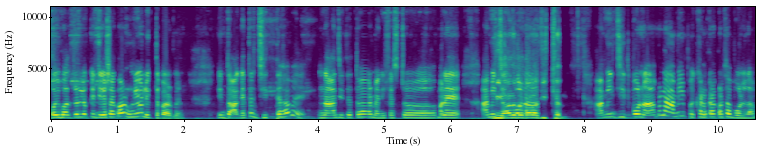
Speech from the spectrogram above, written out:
ওই ভদ্রলোককে জিজ্ঞাসা কর উনিও লিখতে পারবেন। কিন্তু আগে তো জিততে হবে না জিতে তো আর ম্যানিফেস্টো মানে আমি বিহারে জিতবো তো না, তারা জিতছেন। আমি জিতবো না মানে আমি এখানকার কথা বললাম।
